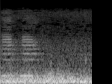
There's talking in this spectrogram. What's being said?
Mm-hmm.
